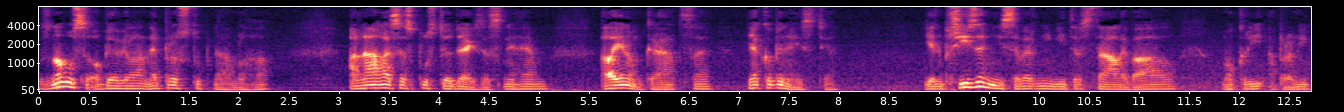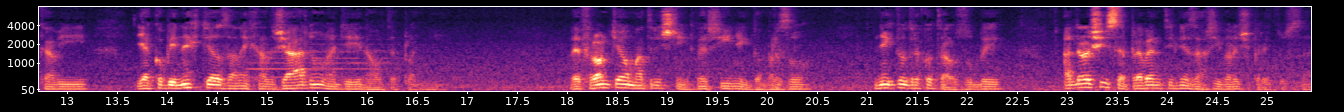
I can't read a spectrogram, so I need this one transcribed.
Znovu se objevila neprostupná mlha a náhle se spustil déšť se sněhem, ale jenom krátce, jako by nejistě. Jen přízemní severní vítr stále vál, mokrý a pronikavý, jako by nechtěl zanechat žádnou naději na oteplení. Ve frontě o matričních dveří někdo mrzl, někdo drkotal zuby a další se preventivně zahřívali špiritusem.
